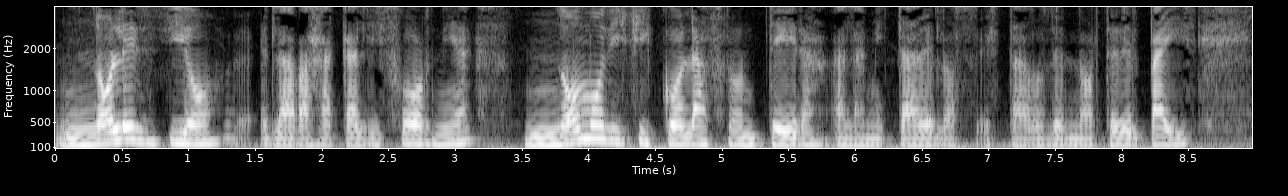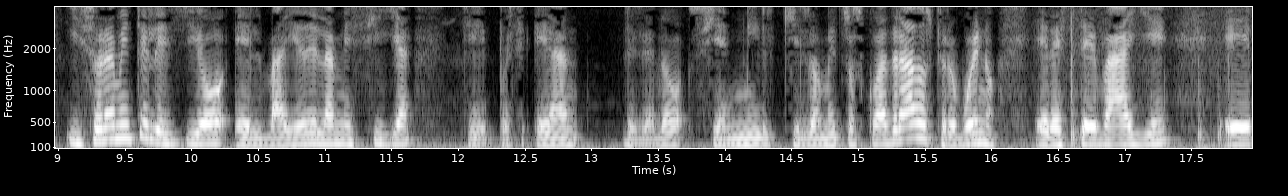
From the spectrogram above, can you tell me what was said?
no les dio la Baja California, no modificó la frontera a la mitad de los estados del norte del país y solamente les dio el Valle de la Mesilla, que pues eran desde luego cien mil kilómetros cuadrados, pero bueno, era este valle eh,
